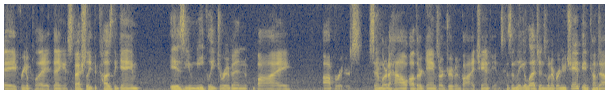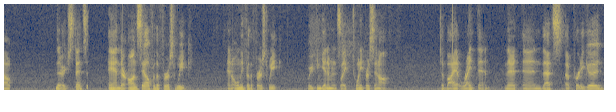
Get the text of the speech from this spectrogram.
a free to play thing, especially because the game is uniquely driven by operators, similar to how other games are driven by champions. Because in League of Legends, whenever a new champion comes out, they're expensive and they're on sale for the first week, and only for the first week, where you can get them and it's like 20% off to buy it right then. And, and that's a pretty good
